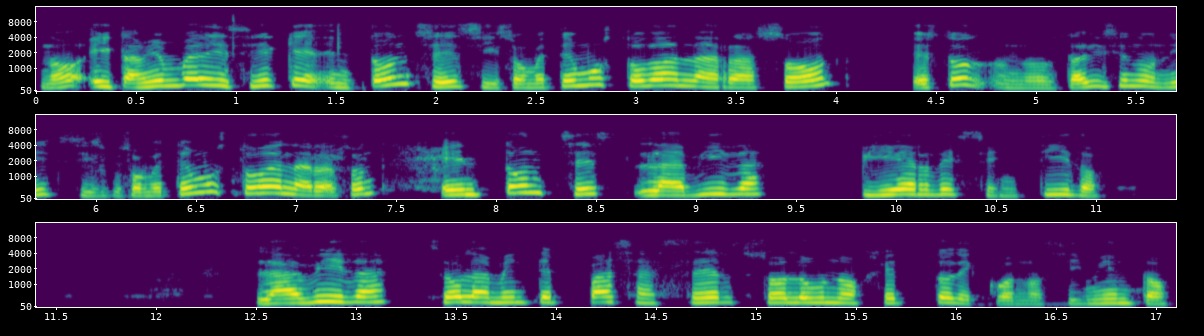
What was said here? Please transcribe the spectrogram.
¿no? Y también va a decir que entonces, si sometemos toda la razón, esto nos está diciendo Nietzsche, si sometemos toda la razón, entonces la vida pierde sentido. La vida solamente pasa a ser solo un objeto de conocimiento,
